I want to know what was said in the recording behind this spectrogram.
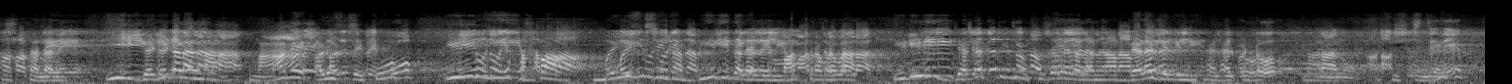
ಹಾಕ್ತಾನೆ. ಈ ಗಡಿಗಳನ್ನ ನಾವೇ ಅಳಿಸ್ಬೇಕು. ಇಂದು ಈ ಹಬ್ಬ ಮೈಸೂರಿನ ಬೀದಿಗಳಲ್ಲಿ ಮಾತ್ರವಲ್ಲ, ಇಡೀ ಜಗತ್ತಿನ ಹೃದಯಗಳನ್ನ ಬೆಳಗಲಿ ಅಂತ ಹೇಳ್ಬಿಟ್ಟು ನಾನು ಆಶಿಸ್ತೇನೆ.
